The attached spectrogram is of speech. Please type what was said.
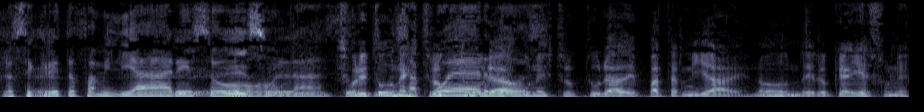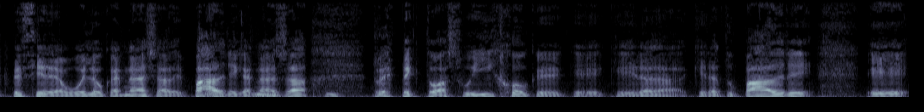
Los secretos eh, familiares o sobre todo una estructura, una estructura de paternidades, ¿no? Donde lo que hay es una especie de abuelo canalla, de padre canalla respecto a su hijo que, que, era que era tu padre. Eh,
